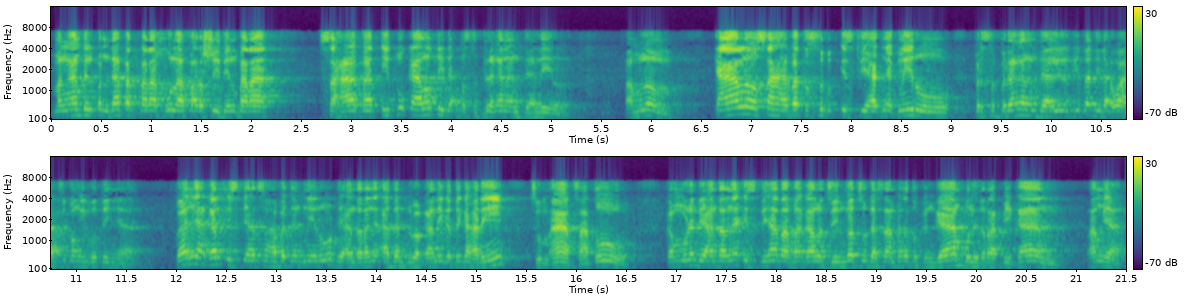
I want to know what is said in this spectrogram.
mengambil pendapat para khulafa rasyidin, para sahabat itu kalau tidak berseberangan dengan dalil. Paham belum? Kalau sahabat tersebut istihadnya keliru, berseberangan dengan dalil kita tidak wajib mengikutinya. Banyak kan istihad sahabat yang keliru, di antaranya ada dua kali ketika hari Jumat, satu. Kemudian di antaranya istihad apa? Kalau jenggot sudah sampai satu genggam boleh terapikan. Paham ya?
